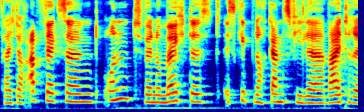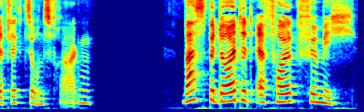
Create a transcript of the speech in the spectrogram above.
Vielleicht auch abwechselnd und, wenn du möchtest, es gibt noch ganz viele weitere Reflexionsfragen. Was bedeutet Erfolg für mich?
